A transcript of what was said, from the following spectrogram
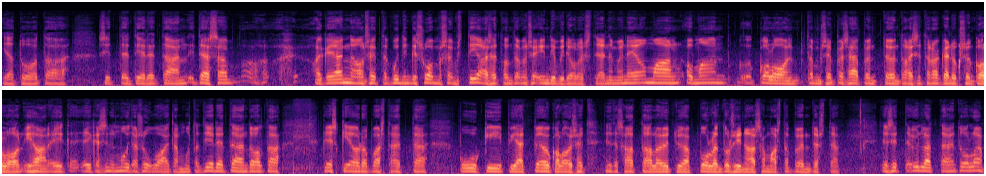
ja tuota, sitten tiedetään, itässä aika jännä on se, että kuitenkin Suomessa tiaiset on tämmöisiä individualista ja ne menee omaan, omaan koloon, tämmöiseen pesäpönttöön tai sitten rakennuksen koloon ihan, eikä, eikä sinne muita suvaita, mutta tiedetään tuolta Keski-Euroopasta, että puukiipiät, peukaloiset, niitä saattaa löytyä puolen tusinaa samasta pöntöstä. Ja sitten yllättäen tuolla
